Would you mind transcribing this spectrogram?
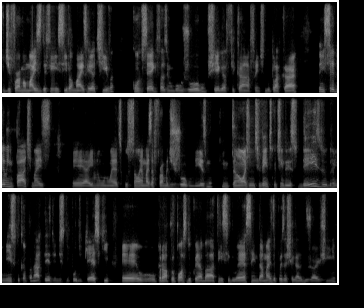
de forma mais defensiva, mais reativa, consegue fazer um bom jogo, chega a ficar à frente do placar, tem cedeu empate, mas é, aí não, não, é a discussão, é mais a forma de jogo mesmo. Então, a gente vem discutindo isso desde o início do campeonato, desde o início do podcast, que é, o, a proposta do Cuiabá tem sido essa, ainda mais depois da chegada do Jorginho.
